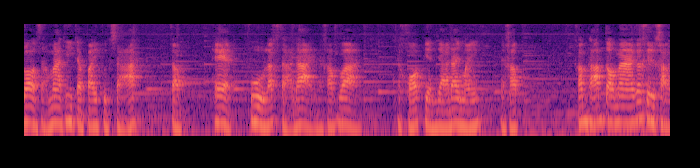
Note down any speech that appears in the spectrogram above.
ก็สามารถที่จะไปปรึกษากับแพทย์ผู้รักษาได้นะครับว่า จะขอเปลี่ยนยาได้ไหมนะครับคำถามต่อมาก็คือข่าว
